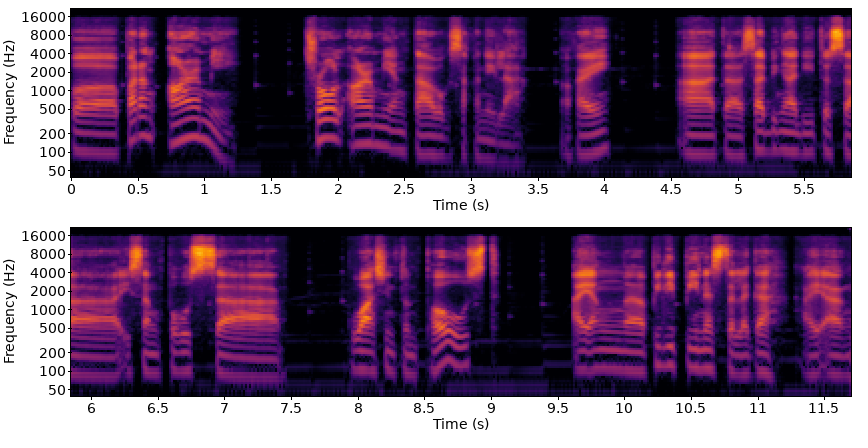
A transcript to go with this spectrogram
uh, parang army. Troll army ang tawag sa kanila. Okay? At uh, sabi nga dito sa isang post sa Washington Post, ay ang uh, Pilipinas talaga ay ang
